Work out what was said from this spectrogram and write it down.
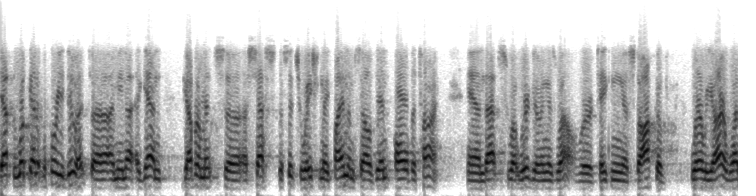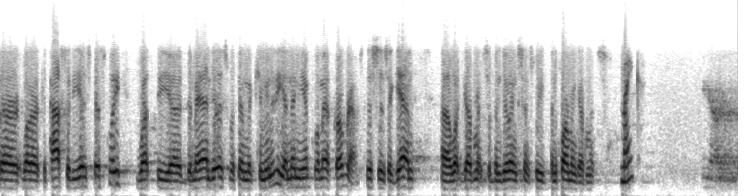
You have to look at it before you do it. Uh, I mean, uh, again, governments uh, assess the situation they find themselves in all the time, and that's what we're doing as well. We're taking a stock of where we are, what our what our capacity is fiscally, what the uh, demand is within the community, and then you implement programs. This is again uh, what governments have been doing since we've been forming governments. Mike? Your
